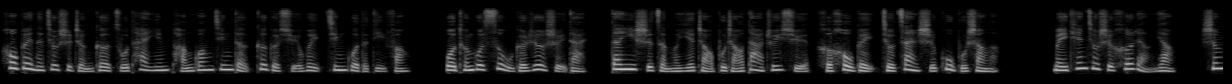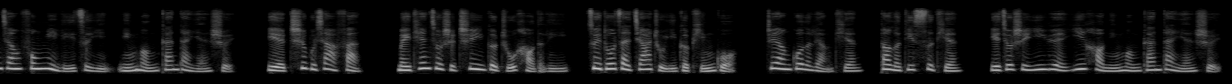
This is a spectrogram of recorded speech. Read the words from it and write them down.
后背呢就是整个足太阴膀胱经的各个穴位经过的地方。我囤过四五个热水袋，但一时怎么也找不着大椎穴和后背，就暂时顾不上了。每天就是喝两样。生姜蜂蜜梨子饮，柠檬干淡盐水，也吃不下饭。每天就是吃一个煮好的梨，最多再加煮一个苹果。这样过了两天，到了第四天，也就是一月一号，柠檬干淡盐水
